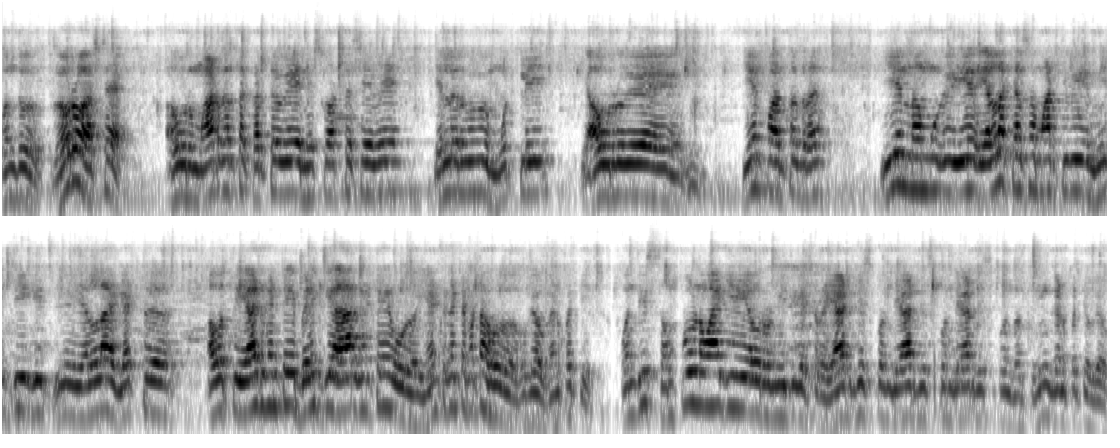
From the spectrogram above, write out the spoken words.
ಒಂದು ಗೌರವ ಅಷ್ಟೇ. ಅವರು ಮಾಡಿದಂಥ ಕರ್ತವ್ಯ, ನಿಸ್ವಾರ್ಥ ಸೇವೆ ಎಲ್ಲರಿಗೂ ಮುಟ್ಲಿ. ಅವ್ರಿಗೆ ಏನಪ್ಪ ಅಂತಂದ್ರೆ, ಏನು ನಮಗೆ ಎಲ್ಲ ಕೆಲಸ ಮಾಡ್ತೀವಿ, ನಿದ್ದೆ ಎಲ್ಲ ಗೆಟ್ಟು ಅವತ್ತು ಎರಡು ಗಂಟೆ, ಬೆಳಿಗ್ಗೆ ಆರು ಗಂಟೆ ಎಂಟು ಗಂಟೆ ಮಟ್ಟ ಹೋಗ್ಯಾವ ಗಣಪತಿ. ಒಂದು ದಿವ್ಸ ಸಂಪೂರ್ಣವಾಗಿ ಅವರು ನಿದ್ದಿಗೆಟ್ಟರು ಎರಡು ದಿವ್ಸಕ್ಕೊಂದು ಎರಡು ದಿವ್ಸಕ್ಕೊಂದು ಎರಡು ದಿವ್ಸಕ್ಕೊಂದು ಅಂತ ಹಿಂಗೆ ಗಣಪತಿ ಹೋಗ್ಯಾವ.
